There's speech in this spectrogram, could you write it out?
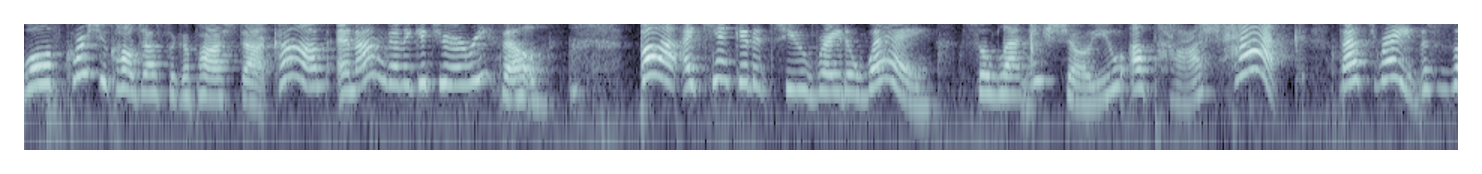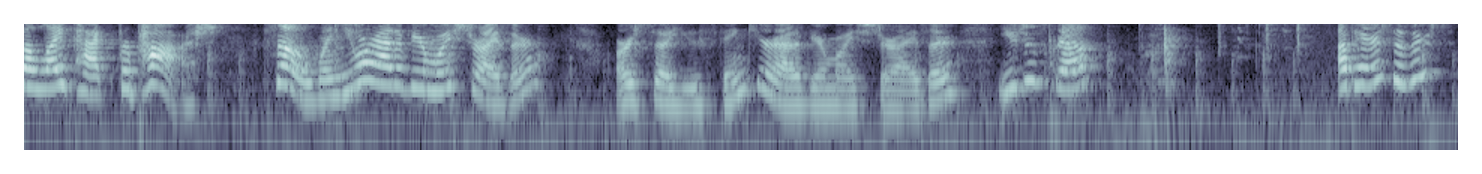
Well, of course you call jessicaposh.com and I'm going to get you a refill. But I can't get it to you right away. So let me show you a Posh hack. That's right. This is a life hack for Posh. So when you are out of your moisturizer, or so you think you're out of your moisturizer, you just grab a pair of scissors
